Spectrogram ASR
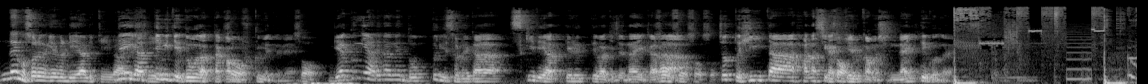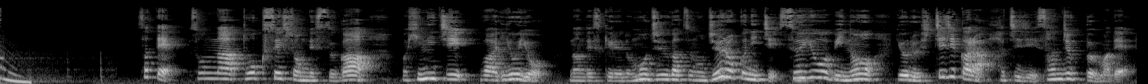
でもそれが逆にリアリティがあるし。で、やってみてどうだったかも含めてね。そう逆にあれだね、どっぷりそれが好きでやってるってわけじゃないから、そうそうそうそうちょっと引いた話が聞けるかもしれないっていうことだよ。さて、そんなトークセッションですが、日にちはいよいよなんですけれども、10月の16日、水曜日の夜7時から8時30分まで、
